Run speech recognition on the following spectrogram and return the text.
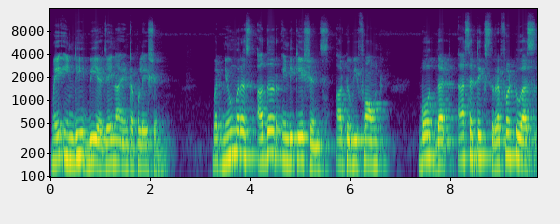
may indeed be a Jaina interpolation, but numerous other indications are to be found both that ascetics referred to as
